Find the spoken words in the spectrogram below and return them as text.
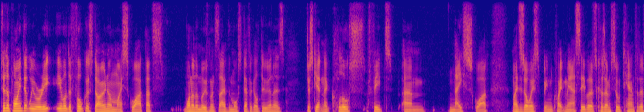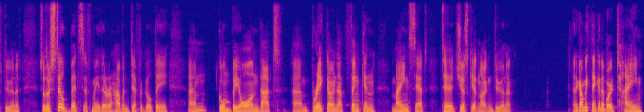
to the point that we were able to focus down on my squat. That's one of the movements that I have the most difficult doing is just getting a close feet, um, nice squat. Mine has always been quite messy, but it's because I'm so tentative doing it. So there's still bits of me that are having difficulty um, going beyond that um, breakdown, that thinking mindset to just getting out and doing it. And it got me thinking about time.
